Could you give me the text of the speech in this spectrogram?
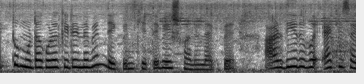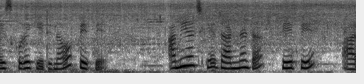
একটু মোটা করে কেটে নেবেন, দেখবেন খেতে বেশ ভালো লাগবে। আর দিয়ে দেবো একই সাইজ করে কেটে নেওয়া পেঁপে। আমি আজকে রান্নাটা পেঁপে আর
